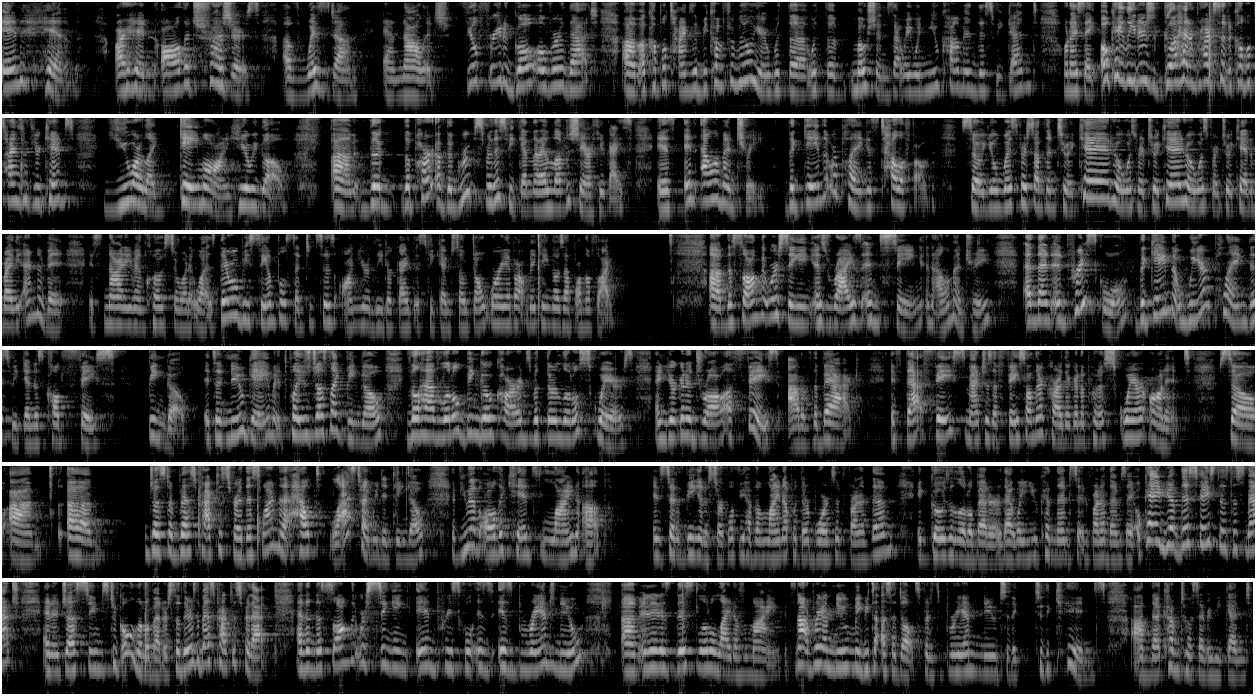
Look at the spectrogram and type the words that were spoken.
In him are hidden all the treasures of wisdom and knowledge. Feel free to go over that um, a couple times and become familiar with the with the motions. That way, when you come in this weekend, when I say, "Okay, leaders, go ahead and practice it a couple times with your kids," you are like, "Game on! Here we go." Um, the the part of the groups for this weekend that I love to share with you guys is in elementary. The game that we're playing is telephone. So you'll whisper something to a kid, who'll whisper it to a kid, who'll whisper it to a kid, and by the end of it, it's not even close to what it was. There will be sample sentences on your leader guide this weekend, so don't worry about making those up on the fly. Um, the song that we're singing is Rise and Sing in elementary. And then in preschool, the game that we are playing this weekend is called Face Bingo. It's a new game. It plays just like bingo. They'll have little bingo cards with their little squares, and you're going to draw a face out of the bag. If that face matches a face on their card, they're going to put a square on it. So, um, uh, just a best practice for this one that helped last time we did bingo. If you have all the kids line up instead of being in a circle, if you have them line up with their boards in front of them, it goes a little better. That way you can then sit in front of them and say, okay, do you have this face? Does this match? And it just seems to go a little better. So there's a best practice for that. And then the song that we're singing in preschool is, is brand new, um, and it is This Little Light of Mine. It's not brand new maybe to us adults, but it's brand new to the, to the kids um, that come to us every weekend.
